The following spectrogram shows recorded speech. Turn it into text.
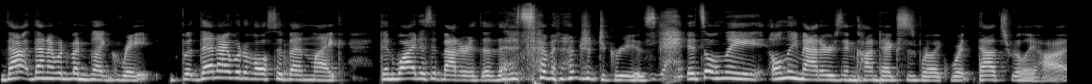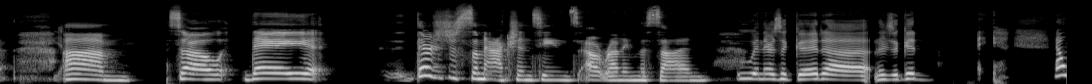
that then i would have been like great but then i would have also been like then why does it matter that, that it's 700 degrees Yeah. it's only only matters in contexts where like where that's really hot um so they there's just some action scenes outrunning the sun Ooh, and there's a good uh there's a good now why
